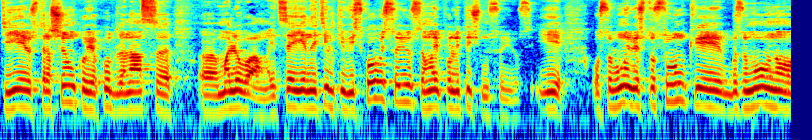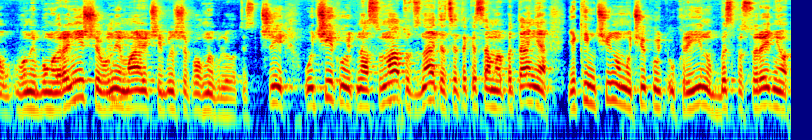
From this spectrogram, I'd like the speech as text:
тією страшилкою, яку для нас е, малювали. І це є не тільки військовий союз, але й політичний союз. І особливі стосунки, безумовно, вони були раніше, вони мають ще більше поглиблюватись. Чи очікують нас в НАТО? Знаєте, це таке саме питання, яким чином очікують Україну безпосередньо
